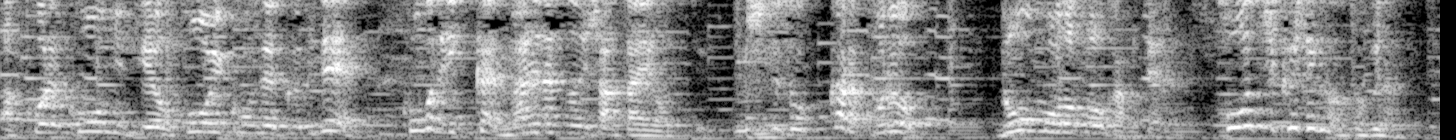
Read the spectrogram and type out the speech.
あこれこう見せようこういう構成組んでここで一回マイナスの印象与えようっていう。そしてそこからこれをどう戻そうかみたいな。構築していくのが得意なんですよ。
